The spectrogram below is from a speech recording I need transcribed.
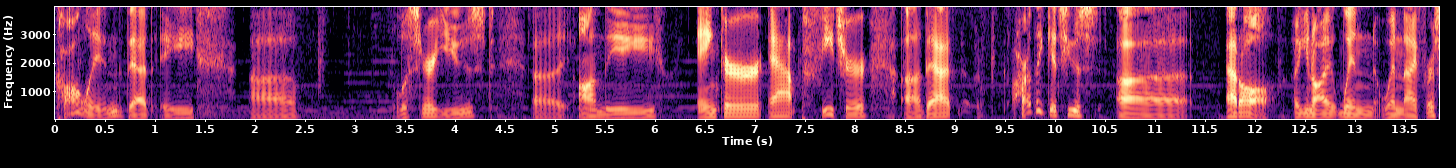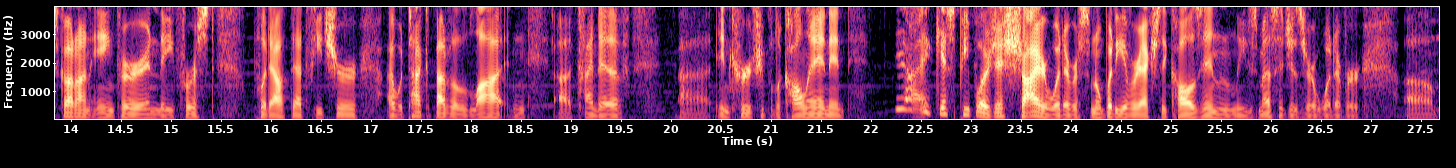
call in that a uh, listener used uh, on the Anchor app feature uh, that hardly gets used uh, at all. Uh, you know, I, when when I first got on Anchor and they first put out that feature, I would talk about it a lot and uh, kind of uh, encourage people to call in. And yeah, I guess people are just shy or whatever, so nobody ever actually calls in and leaves messages or whatever. Um,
